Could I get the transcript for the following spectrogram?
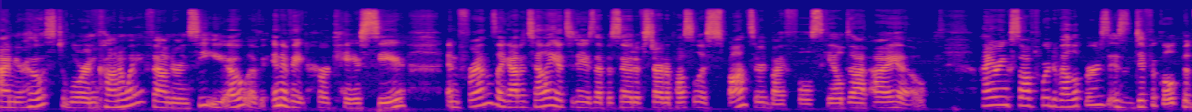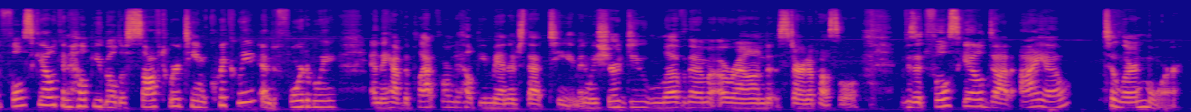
I'm your host, Lauren Conaway, founder and CEO of Innovate Her KSC. And friends, I got to tell you, today's episode of Startup Hustle is sponsored by Fullscale.io. Hiring software developers is difficult, but Fullscale can help you build a software team quickly and affordably, and they have the platform to help you manage that team. And we sure do love them around Startup Hustle. Visit Fullscale.io to learn more.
